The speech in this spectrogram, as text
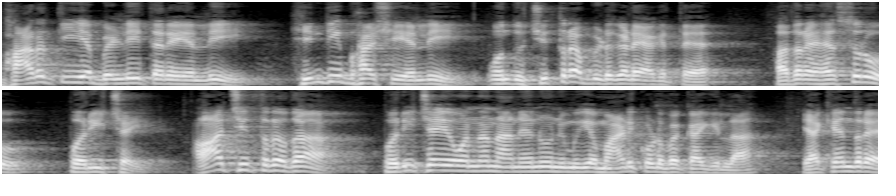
ಭಾರತೀಯ ಬೆಳ್ಳಿತೆರೆಯಲ್ಲಿ ಹಿಂದಿ ಭಾಷೆಯಲ್ಲಿ ಒಂದು ಚಿತ್ರ ಬಿಡುಗಡೆ ಆಗುತ್ತೆ. ಅದರ ಹೆಸರು ಪರಿಚಯ. ಆ ಚಿತ್ರದ ಪರಿಚಯವನ್ನು ನಾನೇನು ನಿಮಗೆ ಮಾಡಿಕೊಡಬೇಕಾಗಿಲ್ಲ. ಯಾಕೆಂದರೆ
